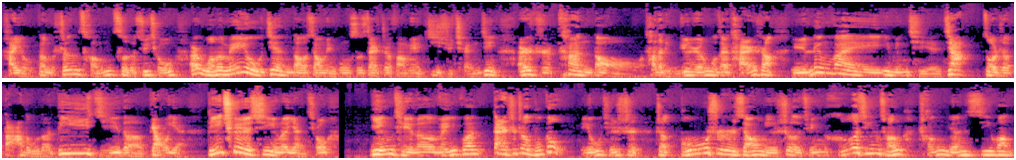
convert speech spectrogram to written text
还有更深层次的需求，而我们没有见到小米公司在这方面继续前进，而只看到他的领军人物在台上与另外一名企业家。做着打赌的低级的表演，的确吸引了眼球，引起了围观。但是这不够，尤其是这不是小米社群核心层成员希望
